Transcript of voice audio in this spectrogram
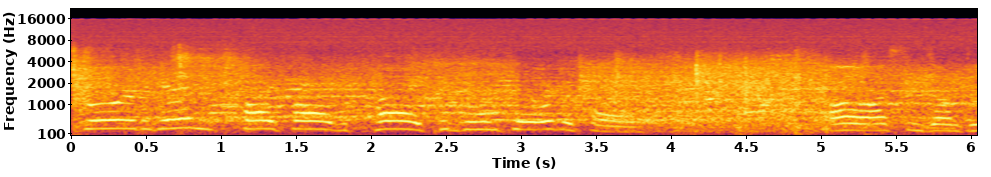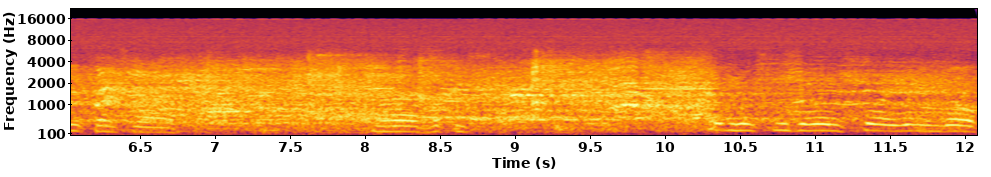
Scored again. 5-5 tie. Could go into overtime. Oh, Austin's on defense now. Uh, hope maybe he'll sneak away and score a winning goal.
